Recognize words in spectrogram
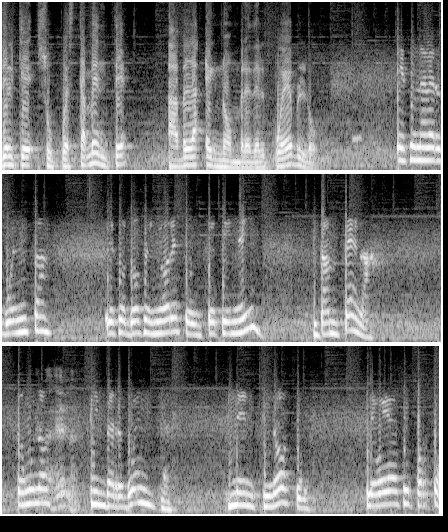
del que supuestamente habla en nombre del pueblo. Es una vergüenza esos dos señores que usted tiene ahí, dan pena. Son unos sinvergüenzas, mentirosos, le voy a decir por qué.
